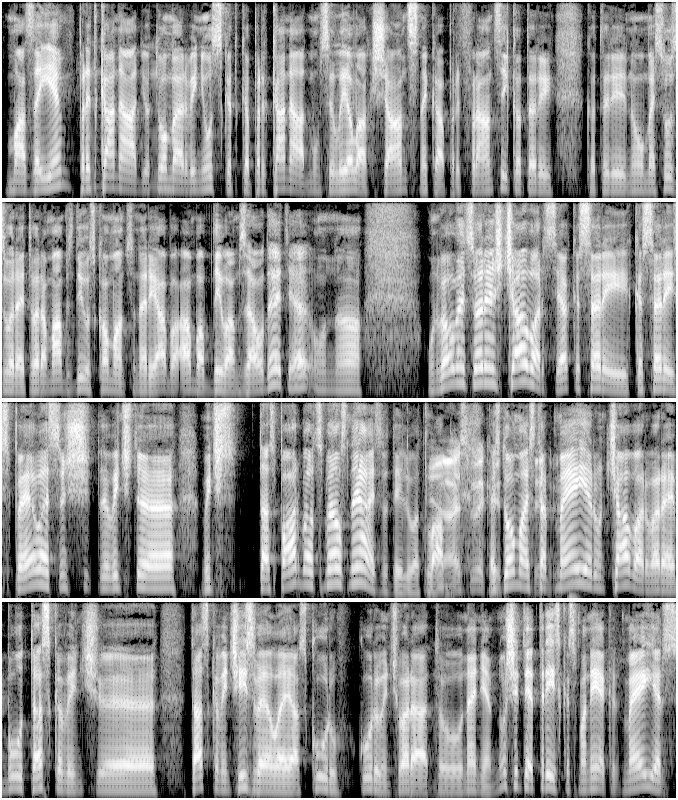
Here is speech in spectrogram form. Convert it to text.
Mazajiem pret Kanādu, jo tomēr viņi uzskata, ka pret Kanādu mums ir lielāks šans nekā pret Franciju. Kaut arī, kaut arī nu, mēs uzvarēt varam abas divas komandas un arī abām aba divām zaudēt. Ja? Un, Un vēl viens variants Čavars, ja, kas, arī, kas arī spēlēs. Viņš, viņš, viņš tās pārbaudas spēles neaizvadīja ļoti labi. Jā, es piekrītu, es domāju, starp. Meijeru un Čavaru varēja būt tas, ka viņš, eh, tas, ka viņš izvēlējās, kuru, kuru viņš varētu neņemt. Nu, šitie trīs, kas man iekrita, Meijers,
